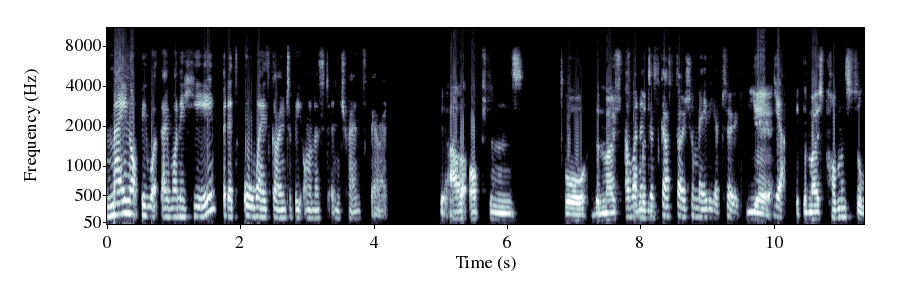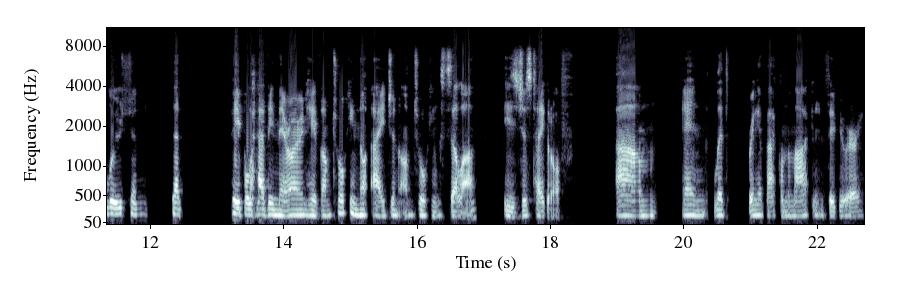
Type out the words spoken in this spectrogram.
may not be what they want to hear, but it's always going to be honest and transparent. The other options for the most I want to discuss social media too. yeah, Yeah. But the most common solution that people have in their own head, I'm talking not agent, I'm talking seller, is just take it off. Um, and let's bring it back on the market in February.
